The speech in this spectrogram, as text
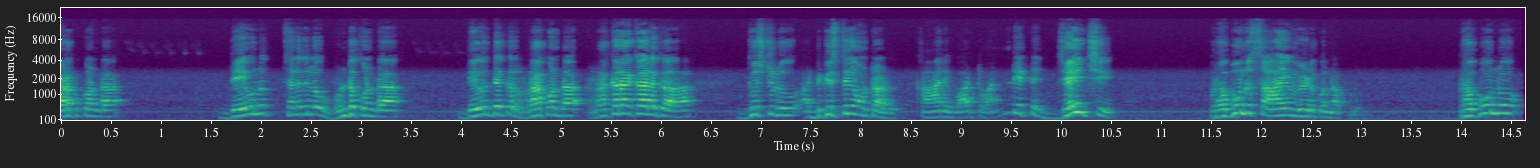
గడపకుండా దేవుని సన్నిధిలో ఉండకుండా దేవుని దగ్గర రాకుండా రకరకాలుగా దుష్టుడు అడ్గిస్తూ ఉంటాడు. కానీ వాటి అన్నిటిని జయించి ప్రభువును సహాయం వేడుకున్నప్పుడు ప్రభువును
